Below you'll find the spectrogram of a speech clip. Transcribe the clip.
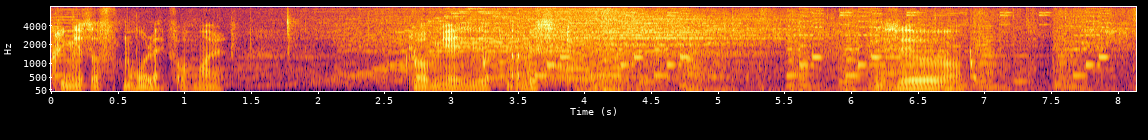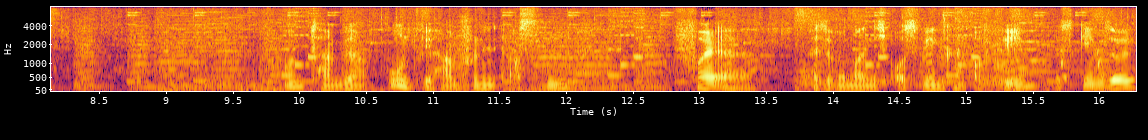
Kriegen jetzt auf Maul einfach mal. glauben ja, sie dürfen alles tun. So. Und haben wir. Und wir haben schon den ersten Fall. Äh, also wenn man nicht auswählen kann, auf wen es gehen soll,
